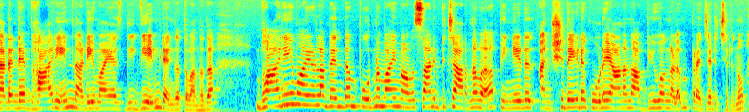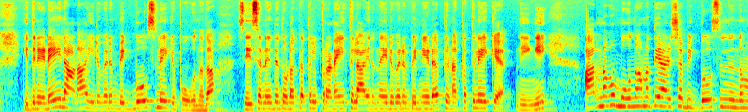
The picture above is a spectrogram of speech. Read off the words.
നടന്റെ ഭാര്യയും നടിയുമായ ദിവ്യയും രംഗത്ത് വന്നത്. ഭാര്യയുമായുള്ള ബന്ധം പൂർണമായും അവസാനിപ്പിച്ച അർണവ് പിന്നീട് അൻഷിതയുടെ കൂടെയാണെന്ന അഭ്യൂഹങ്ങളും പ്രചരിച്ചിരുന്നു. ഇതിനിടയിലാണ് ഇരുവരും ബിഗ് ബോസിലേക്ക് പോകുന്നത്. സീസണിന്റെ തുടക്കത്തിൽ പ്രണയത്തിലായിരുന്ന ഇരുവരും പിന്നീട് പിണക്കത്തിലേക്ക് നീങ്ങി. അർണവ് മൂന്നാമത്തെ ആഴ്ച ബിഗ് ബോസിൽ നിന്നും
